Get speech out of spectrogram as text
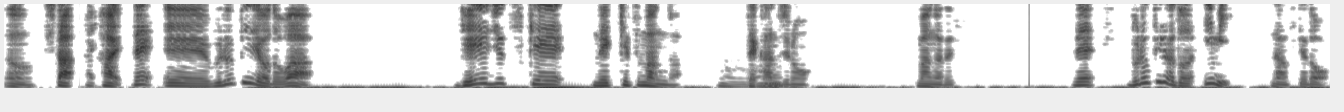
うん、した。はいはい。で、えー、ブルーピリオドは、芸術系熱血漫画って感じの漫画です。で、ブルーピリオドの意味なんですけど、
